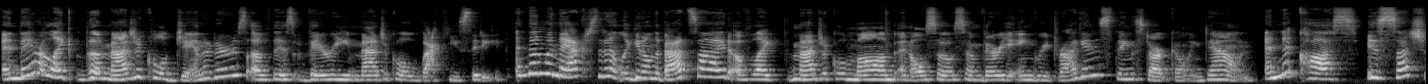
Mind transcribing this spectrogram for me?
And they are like the magical janitors of this very magical, wacky city. And then when they accidentally get on the bad side of like magical mob and also some very angry dragons, things start going down. And Nick Koss is such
